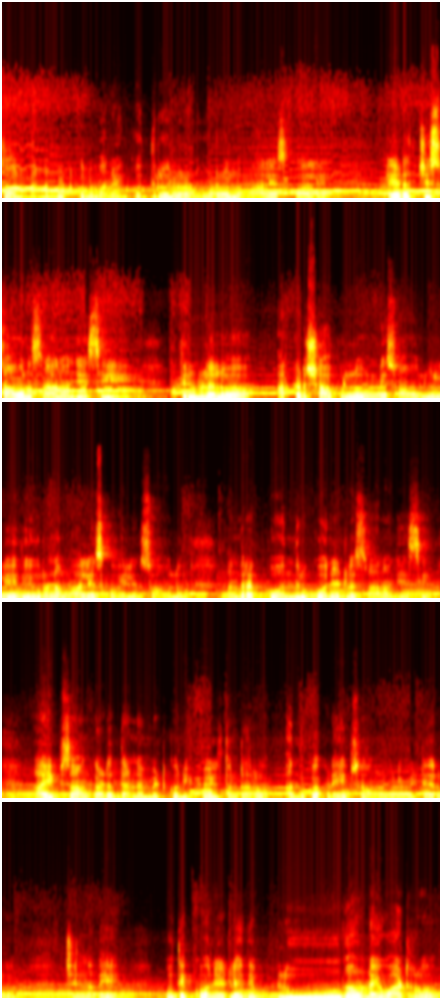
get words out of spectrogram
స్వామిని దండం పెట్టుకొని మనం ఇంకొద్ది రోజులు రెండు మూడు రోజులు మాలేసుకోవాలి. ఏడొచ్చి స్వాములు స్నానం చేసి తిరుమలలో అక్కడ షాపుల్లో ఉండే స్వాములు లేదు ఎవరన్నా మాలేసుకొని వెళ్ళిన స్వాములు అందరూ అందరూ కోనేట్లో స్నానం చేసి ఆ అయ్యప్ప స్వామి కాడ దండం పెట్టుకొని వెళ్తుంటారు. అందుకు అక్కడ అయ్యప్ప స్వామి గుడి పెట్టారు. చిన్నది. పోతే కోనేట్లు అయితే బ్లూగా ఉన్నాయి వాటరు.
